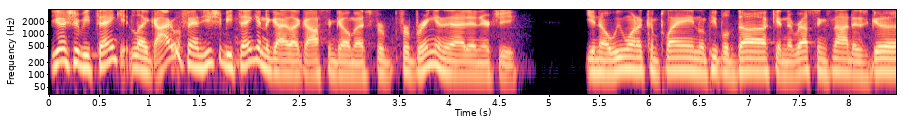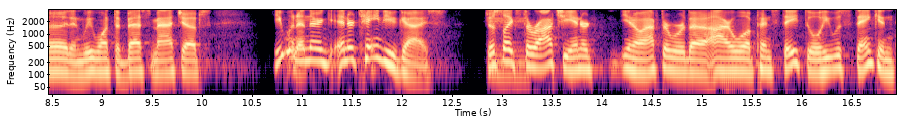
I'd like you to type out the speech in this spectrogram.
You guys should be thanking, like Iowa fans, you should be thanking a guy like Austin Gomez for for bringing that energy. You know, we want to complain when people duck and the wrestling's not as good, and we want the best matchups. He went in there and entertained you guys, just like Starocci. Enter, you know, after the Iowa Penn State duel, he was thanking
